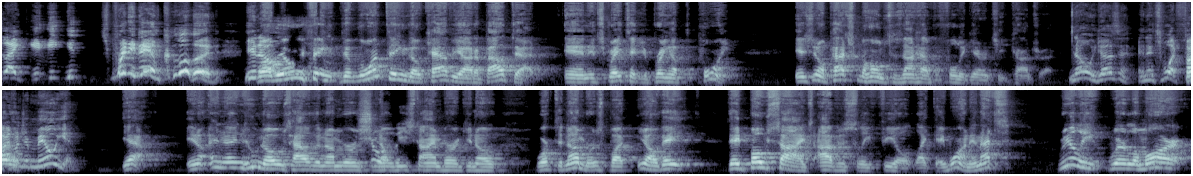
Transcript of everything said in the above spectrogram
like it- it- it's pretty damn good, you know. Well, the only thing, the, one thing though, caveat about that, and it's great that you bring up the point, is you know Patrick Mahomes does not have a fully guaranteed contract. no, he doesn't, and it's what 500 million. Yeah, you know, and, and who knows how the numbers, you know, Sure. Leigh Steinberg, you know, work the numbers, but you know they they both sides obviously feel like they won, and that's really where Lamar.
